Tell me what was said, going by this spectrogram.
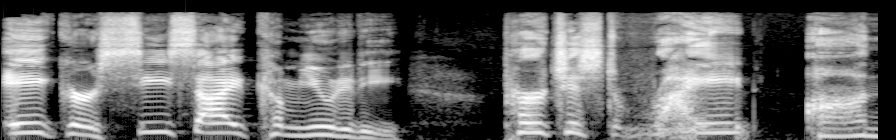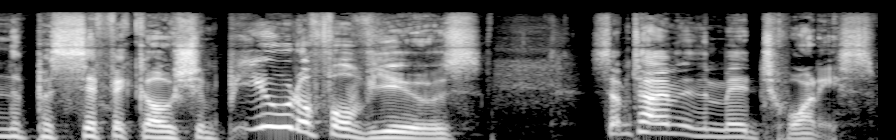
acre seaside community purchased right on the Pacific Ocean. Beautiful views, sometime in the mid 20s.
